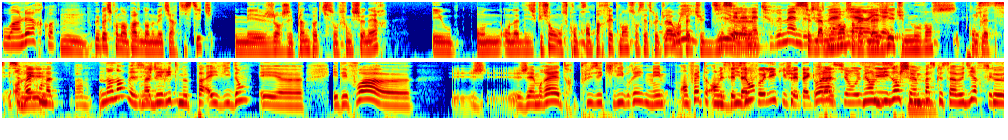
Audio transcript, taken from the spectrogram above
ou un leurre, quoi? Hmm. Oui, parce qu'on en parle dans nos métiers artistiques, mais genre j'ai plein de potes qui sont fonctionnaires et où on, on a des discussions où on se comprend parfaitement sur ces trucs-là, où Oui, en fait tu te dis. C'est la euh, nature humaine. C'est de toute la mouvance, en fait. manière, La a- vie est une mouvance complète. c'est vrai est- qu'on a, pardon. Non, non, vas-y. On a je des rythmes pas évidents et, euh, et des fois, euh, j'aimerais être plus équilibrée. Mais en fait, en Mais le c'est disant, ta folie qui fait ta Voilà. création aussi. mais en le disant, je sais même pas ce que ça veut dire. C'est que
